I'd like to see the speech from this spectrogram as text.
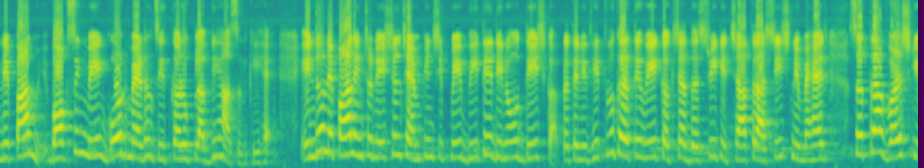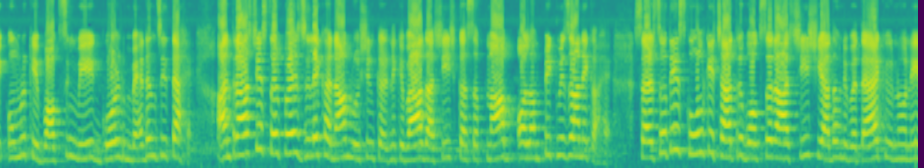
नेपाल में बॉक्सिंग में गोल्ड मेडल जीतकर उपलब्धि हासिल की है। इंडो नेपाल इंटरनेशनल चैंपियनशिप में बीते दिनों देश का प्रतिनिधित्व करते हुए कक्षा दसवीं के छात्र आशीष ने महज 17 वर्ष की उम्र के बॉक्सिंग में गोल्ड मेडल जीता है। अंतर्राष्ट्रीय स्तर पर ज़िले का नाम रोशन करने के बाद आशीष का सपना ओलंपिक में जाने का है। सरस्वती स्कूल के छात्र बॉक्सर आशीष यादव ने बताया कि उन्होंने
